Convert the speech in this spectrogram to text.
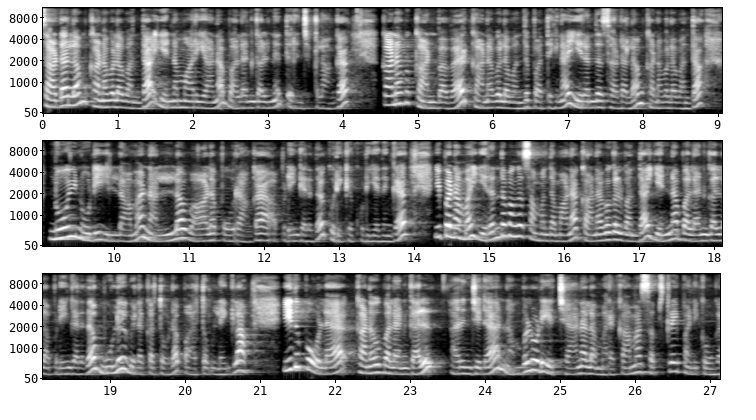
சடலம் கனவுல வந்தால் என்ன மாதிரி மாதிரியான பலன்கள்னு தெரிஞ்சுக்கலாங்க. கனவு காண்பவர் கனவில் வந்து பார்த்திங்கன்னா இறந்த சடலம் கனவில் வந்தால் நோய் நொடி இல்லாமல் நல்லா வாழ போகிறாங்க அப்படிங்கிறத குறிக்கக்கூடியதுங்க. இப்போ நம்ம இறந்தவங்க சம்பந்தமான கனவுகள் வந்தால் என்ன பலன்கள் அப்படிங்கிறத முழு விளக்கத்தோடு பார்த்தோம் இல்லைங்களா? இது போல் கனவு பலன்கள் அறிஞ்சிட நம்மளுடைய சேனலை மறக்காமல் சப்ஸ்கிரைப் பண்ணிக்கோங்க.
